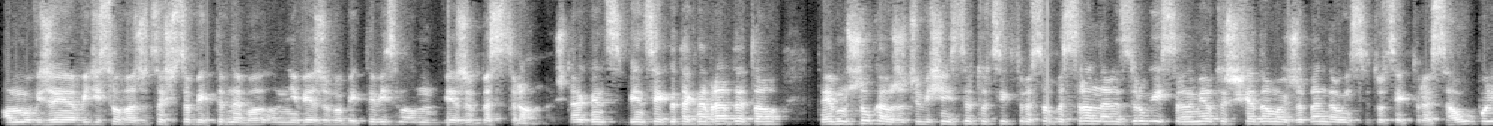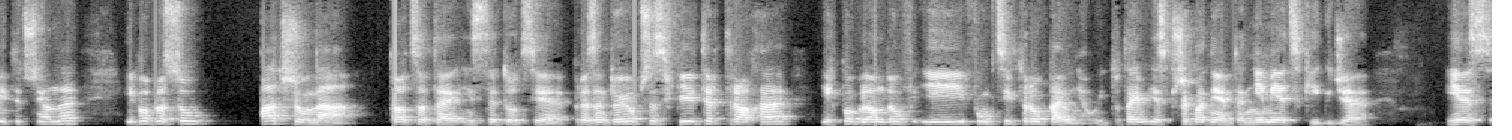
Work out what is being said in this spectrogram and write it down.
on mówi, że widzi słowa, że coś jest obiektywne, bo on nie wierzy w obiektywizm, on wierzy w bezstronność. Tak? Więc, więc jakby tak naprawdę to, to ja bym szukał rzeczywiście instytucji, które są bezstronne, ale z drugiej strony miał też świadomość, że będą instytucje, które są upolitycznione i po prostu patrzył na to, co te instytucje prezentują przez filtr trochę ich poglądów i funkcji, którą pełnią. I tutaj jest przykład, nie wiem, ten niemiecki, gdzie jest,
